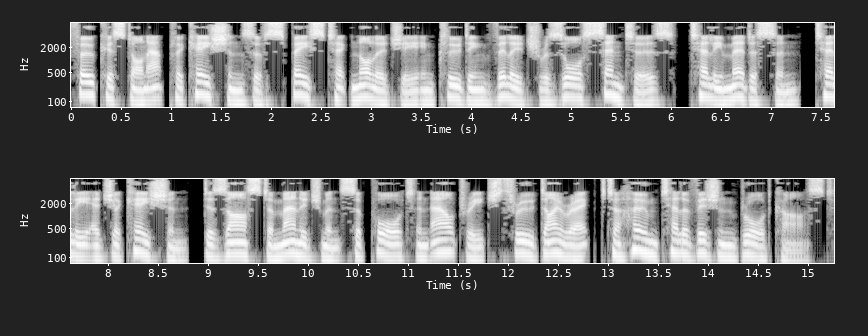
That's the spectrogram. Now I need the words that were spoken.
focused on applications of space technology including village resource centers, telemedicine, tele-education, disaster management support and outreach through direct-to-home television broadcast.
